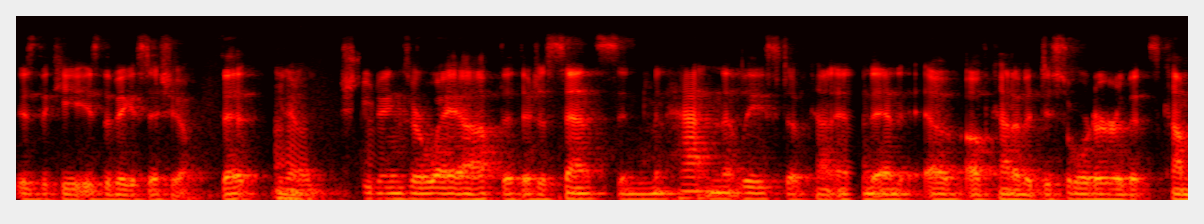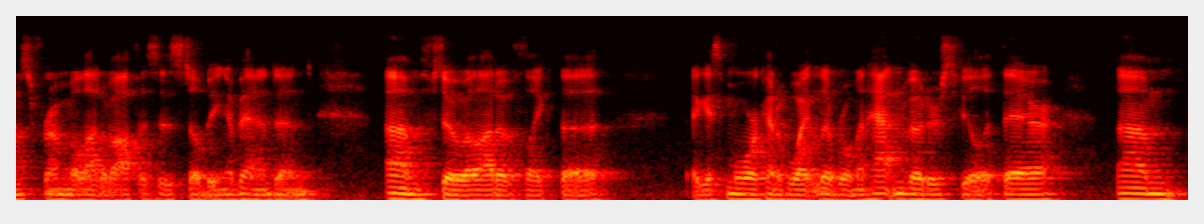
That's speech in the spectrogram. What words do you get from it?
is the key, is the biggest issue. That you know, uh-huh. shootings are way up. That there's a sense in Manhattan, at least, of kind of, and, and of, of kind of a disorder that comes from a lot of offices still being abandoned. Um, so a lot of like the, I guess, more kind of white liberal Manhattan voters feel it there. Um,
